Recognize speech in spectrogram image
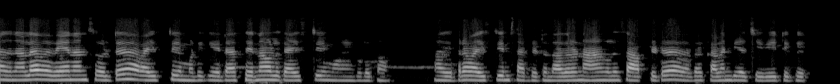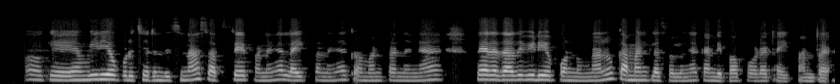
அதனால அவள் வேணான்னு சொல்லிட்டு அவள் ஐஸ்கிரீம் மட்டும் கேட்டா சரினா அவளுக்கு ஐஸ்கிரீம் வாங்கி கொடுத்தோம். அதுக்கப்புறம் ஐஸ்கிரீம் சாப்பிட்டுட்டு இருந்தோம் அதோட நாங்களும் சாப்பிட்டுட்டு அதோட கிளம்பியாச்சு வீட்டுக்கு. ஓகே என் வீடியோ பிடிச்சிருந்துச்சுன்னா சப்ஸ்கிரைப் பண்ணுங்க லைக் பண்ணுங்க கமெண்ட் பண்ணுங்க. வேற ஏதாவது வீடியோ போடணும்னாலும் கமெண்ட்ல சொல்லுங்க. கண்டிப்பா போட ட்ரை பண்றேன்.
